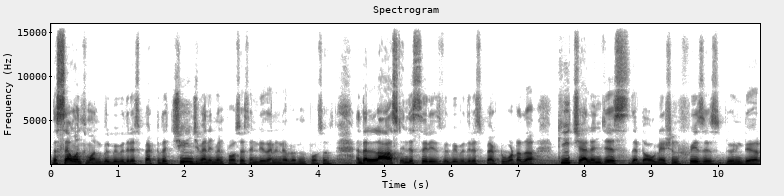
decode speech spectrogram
The seventh one will be with respect to the change management process and design and development process. And the last in this series will be with respect to what are the key challenges that the organization faces during their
